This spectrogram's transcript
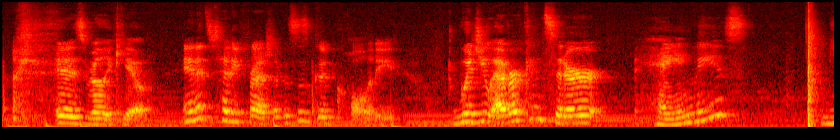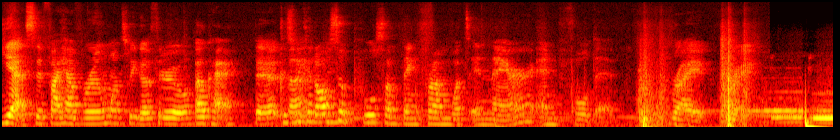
it is really cute. And it's Teddy Fresh. Like this is good quality. Would you ever consider hanging these? Yes, if I have room once we go through Okay. Because we could also pull something from what's in there and fold it. right, right.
